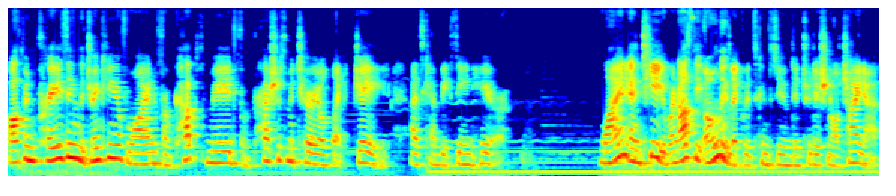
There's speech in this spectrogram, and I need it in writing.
often praising the drinking of wine from cups made from precious materials like jade, as can be seen here. Wine and tea were not the only liquids consumed in traditional China,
